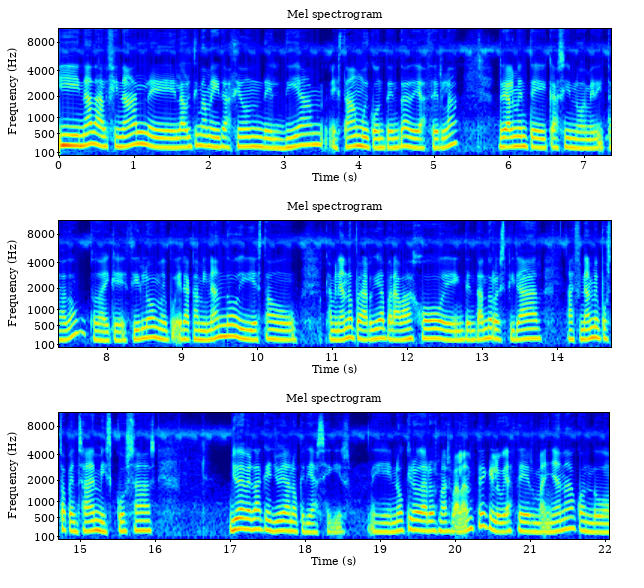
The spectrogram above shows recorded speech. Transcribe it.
Y nada, al final, eh, la última meditación del día, estaba muy contenta de hacerla. Realmente casi no he meditado, todo hay que decirlo. Me, era caminando y he estado caminando para arriba, para abajo, eh, intentando respirar. Al final me he puesto a pensar en mis cosas. Yo de verdad que yo ya no quería seguir. Eh, no quiero daros más balance, que lo voy a hacer mañana cuando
